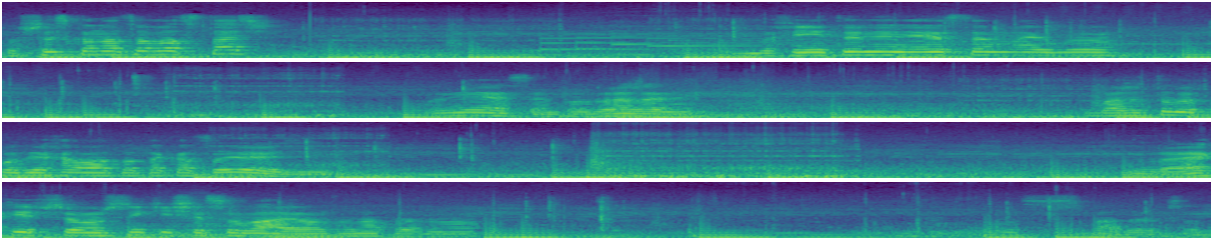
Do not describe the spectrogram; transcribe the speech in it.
To wszystko na co was stać? Definitywnie nie jestem jakby... No nie jestem pod wrażeniem. Chyba, że tu by podjechała ta taka co jeździ. Dobra, jakieś przełączniki się suwają, to na pewno. No, spadłem sobie.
